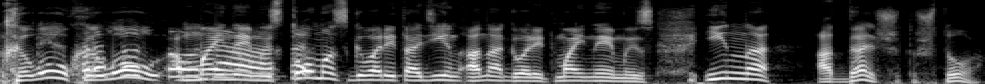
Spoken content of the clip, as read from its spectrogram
Hello, hello, Хорошо, my да. name is Thomas, говорит один, она говорит my name is Инна. А дальше-то что?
